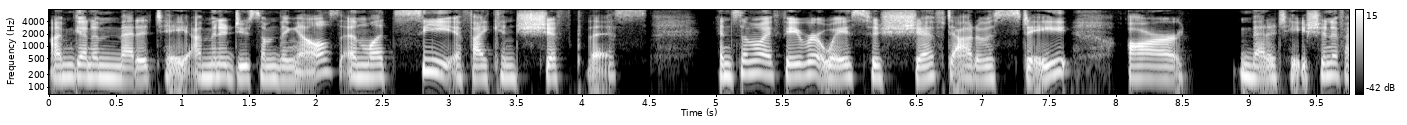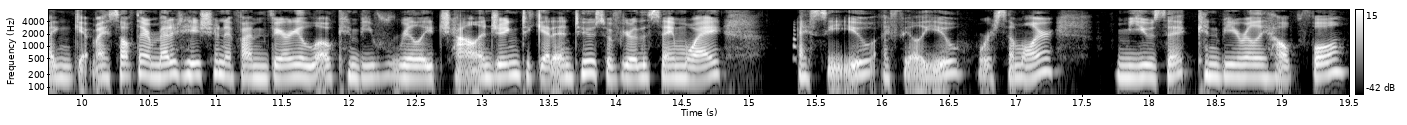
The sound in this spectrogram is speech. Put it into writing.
I'm going to meditate. I'm going to do something else. And let's see if I can shift this. And some of my favorite ways to shift out of a state are meditation. If I can get myself there, meditation, if I'm very low, can be really challenging to get into. So if you're the same way, I see you, I feel you, we're similar. Music can be really helpful.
